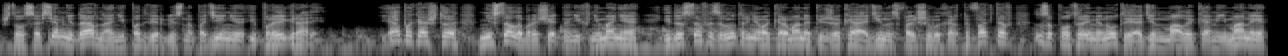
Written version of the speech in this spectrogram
что совсем недавно они подверглись нападению и проиграли. Я пока что не стал обращать на них внимания и, достав из внутреннего кармана пиджака один из фальшивых артефактов, за полторы минуты один малый камень маны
